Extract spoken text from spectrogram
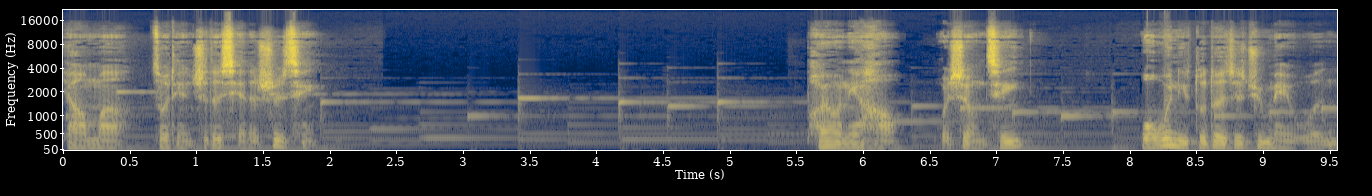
要么做点值得写的事情。朋友你好我是永清。我为你读的这句美文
